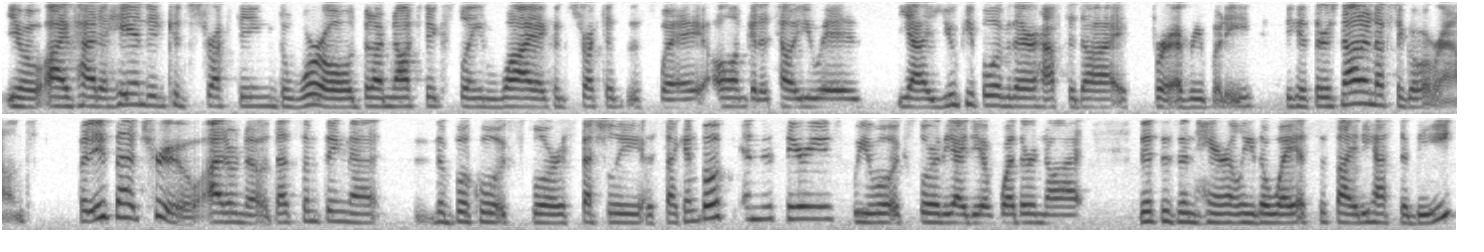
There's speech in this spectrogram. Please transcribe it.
you know, I've had a hand in constructing the world, but I'm not going to explain why I constructed this way. All I'm going to tell you is, yeah, you people over there have to die for everybody because there's not enough to go around. But is that true? I don't know. That's something that the book will explore, especially the second book in this series. We will explore the idea of whether or not this is inherently the way a society has to be,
